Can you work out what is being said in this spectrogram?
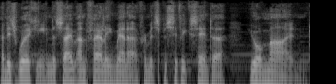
and is working in the same unfailing manner from its specific centre, your mind.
